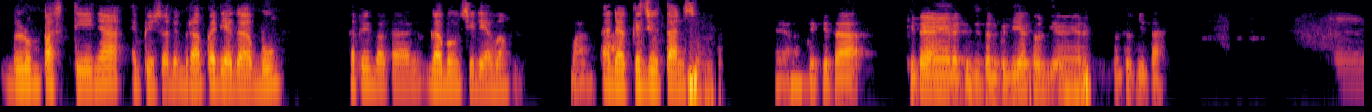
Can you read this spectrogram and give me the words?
Belum pastinya episode berapa dia gabung, tapi bakal gabung sih dia bang. Mantap. Ada kejutan sih. Ya, nanti kita kita yang ada kejutan ke dia atau dia yang ada kejutan ke kita? Hmm,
